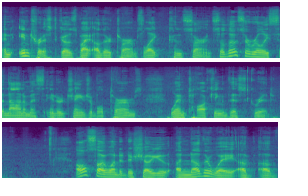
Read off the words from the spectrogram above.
and interest goes by other terms like concern. So those are really synonymous, interchangeable terms when talking this grid. Also, I wanted to show you another way of, of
